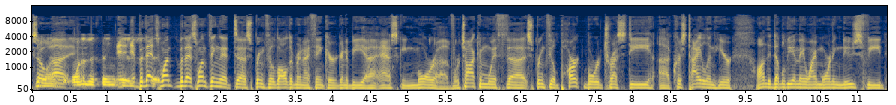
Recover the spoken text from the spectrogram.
so uh, one of the things, is, but that's that, one, but that's one thing that uh, Springfield aldermen I think are going to be uh, asking more of. We're talking with uh, Springfield Park Board trustee uh, Chris Theilen here on the WMAY morning news feed,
